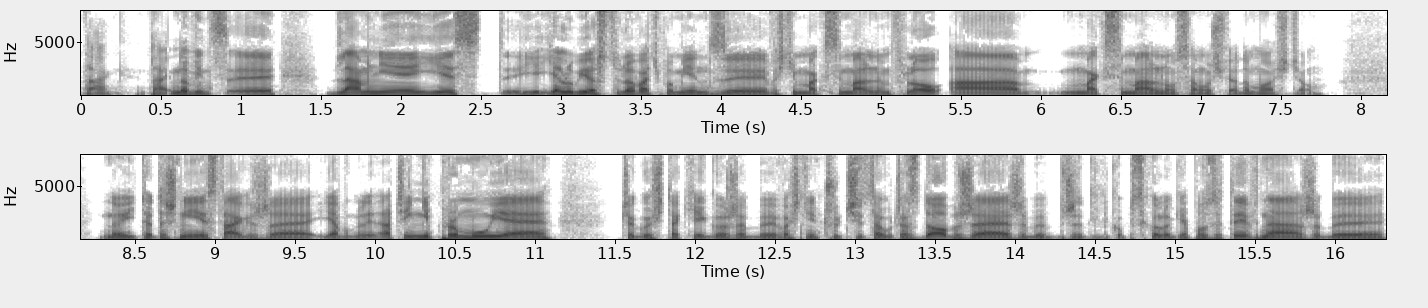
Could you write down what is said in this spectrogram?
Tak, tak. No więc y, dla mnie jest, y, ja lubię oscylować pomiędzy właśnie maksymalnym flow, a maksymalną samoświadomością. No i to też nie jest tak, że ja w ogóle raczej nie promuję czegoś takiego, żeby właśnie czuć się cały czas dobrze, żeby, że tylko psychologia pozytywna, żeby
